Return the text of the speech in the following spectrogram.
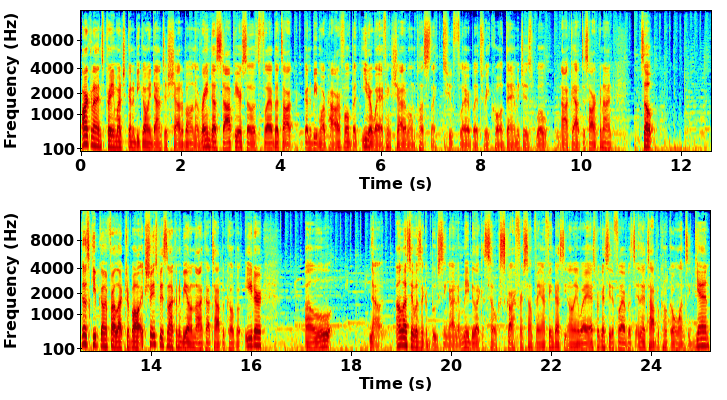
Arcanine's pretty much going to be going down to Shadow Bone. A Rain does stop here, so its Flare Blitz are going to be more powerful. But either way, I think Shadow Bone plus like two Flare Blitz recoil damages will knock out this Arcanine. So, just keep going for Electro Ball. Extreme Speed's not going to be able to knock out Tapu Koko either. Uh, no, unless it was like a boosting item, maybe like a Silk Scarf or something. I think that's the only way. As we're going to see the Flare Blitz in the Tapu Koko once again.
